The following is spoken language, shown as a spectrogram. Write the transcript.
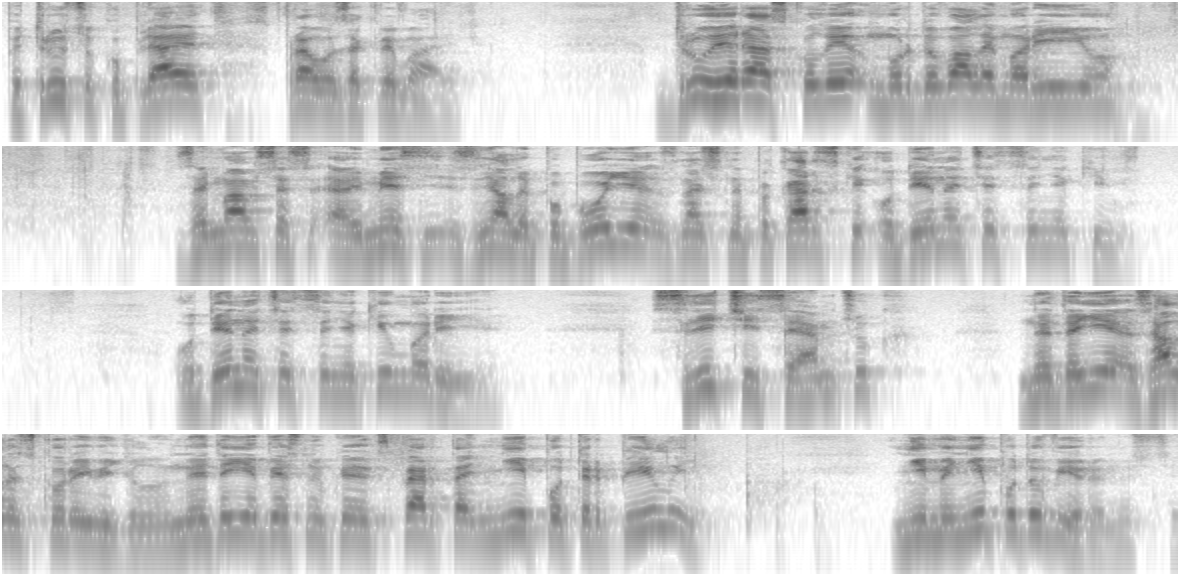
Петруцю купляють, справу закривають. Другий раз, коли мордували Марію, займався, е, ми зняли побої, значить, на Пекарській 11 синяків. 11 синяків Марії. Слідчий Семчук не дає з Галицького райвідділу, не дає висновку експерта ні потерпілий, ні мені по довіреності.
